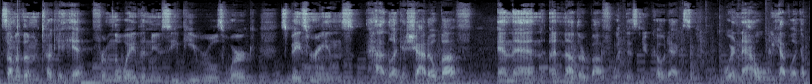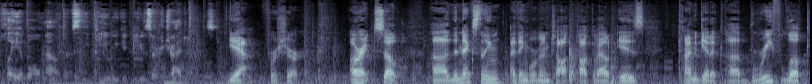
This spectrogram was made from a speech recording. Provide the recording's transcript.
some of them took a hit from the way the new CP rules work. Space Marines had like a shadow buff and then another buff with this new codex where now we have like a playable amount of CP we could use our stratagems. Yeah, for sure. All right, so uh, the next thing I think we're going to talk talk about is kind of get a, a, brief look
